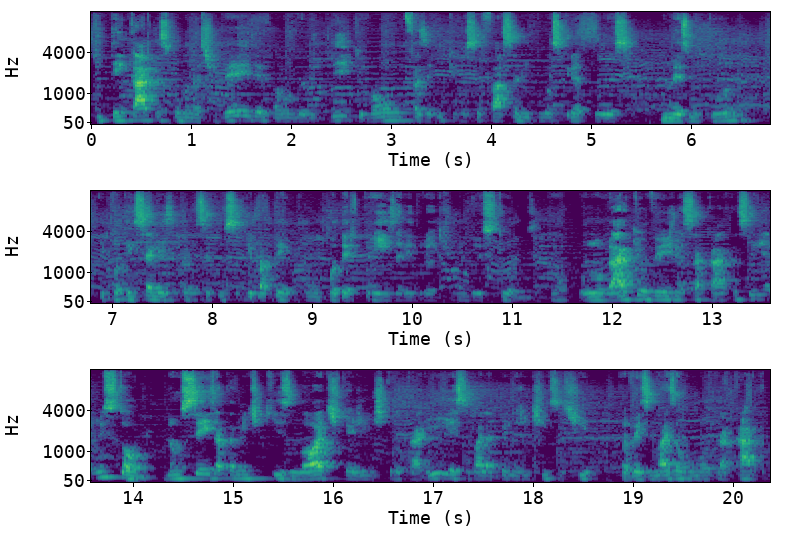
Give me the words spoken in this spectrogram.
que tem cartas como Nest Invader, como Tree, que vão fazer com que você faça ali duas criaturas no mesmo turno e potencialize para você conseguir bater com o poder 3 ali durante um, dois turnos. Então, o lugar que eu vejo essa carta seria no Storm. Não sei exatamente que slot que a gente trocaria, se vale a pena a gente insistir talvez em mais alguma outra carta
